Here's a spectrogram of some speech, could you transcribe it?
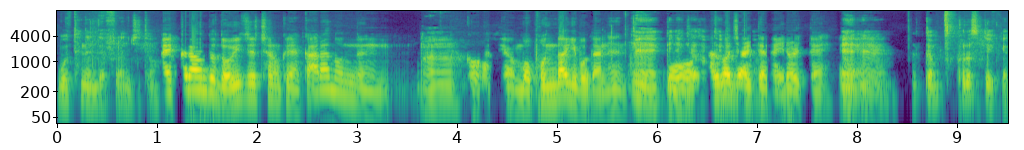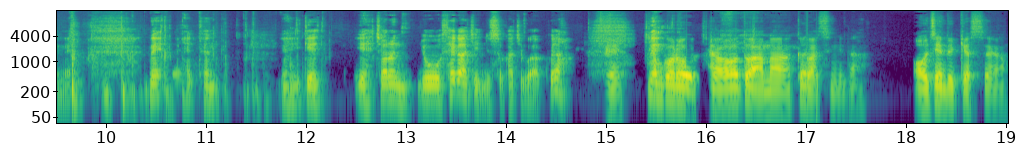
못했는데 프렌즈도. background noise처럼 그냥 깔아놓는 어. 것 같아요. 뭐 본다기보다는 네, 뭐 계속 설거지 할 듣는 때나 이럴 때. 예, 예, 예. 예. 그럼 그럴 수도 있겠네요. 네, 하여튼 예, 이게 예, 저는 요 세 가지 뉴스 가지고 왔고요. 네. 네. 참고로 저도 아마 끝 왔습니다. 어제 느꼈어요.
